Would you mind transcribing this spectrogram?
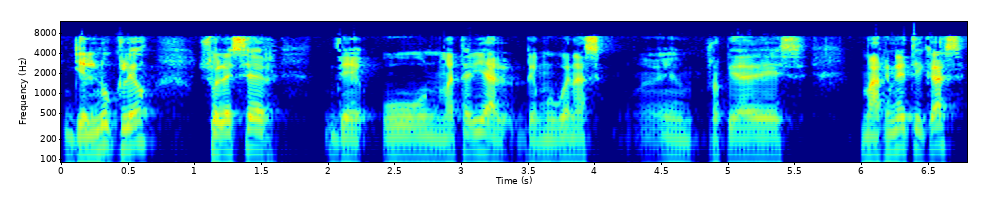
Y el núcleo suele ser de un material de muy buenas eh, propiedades magnéticas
